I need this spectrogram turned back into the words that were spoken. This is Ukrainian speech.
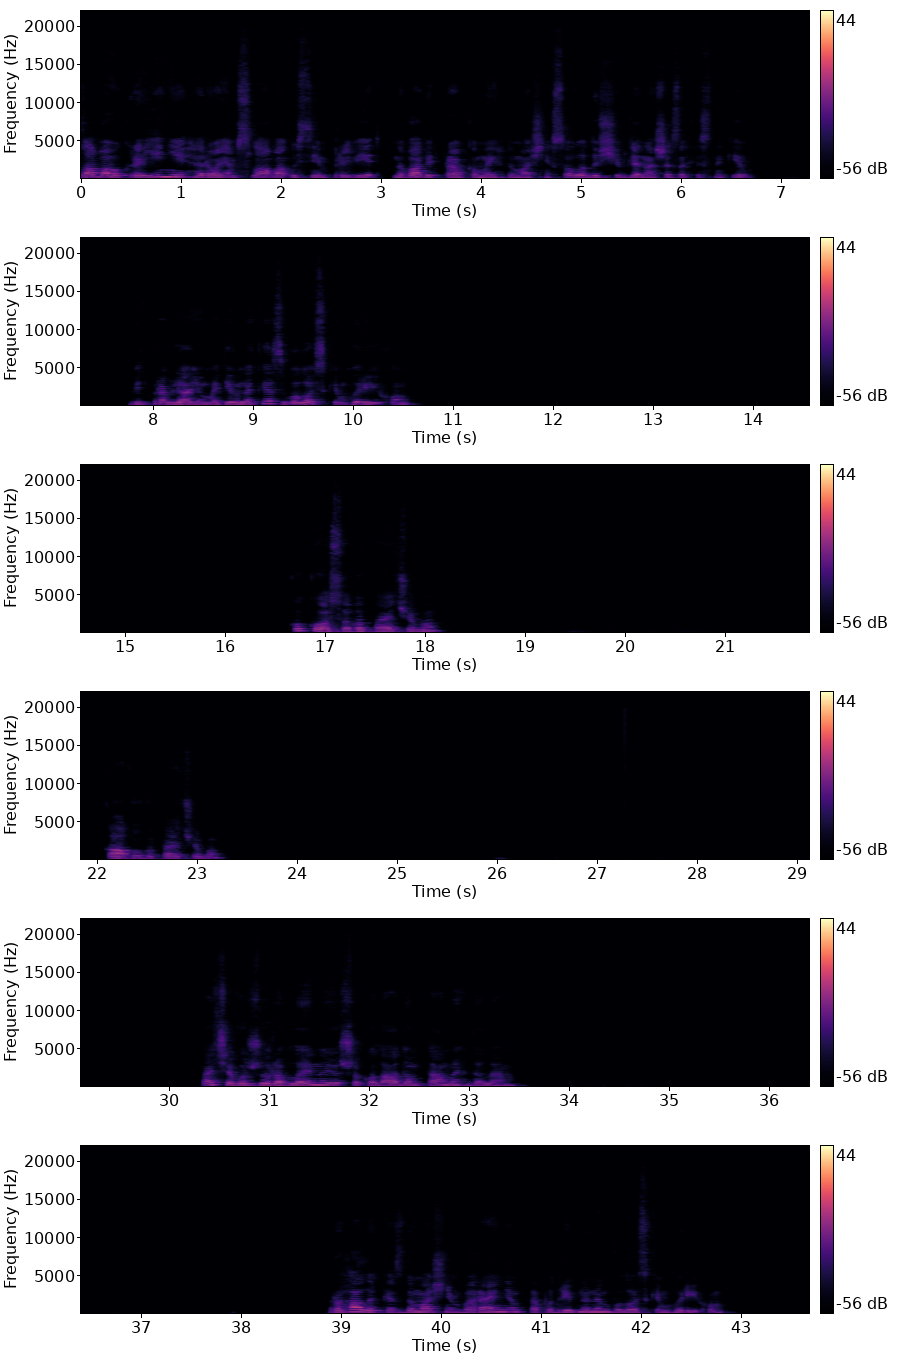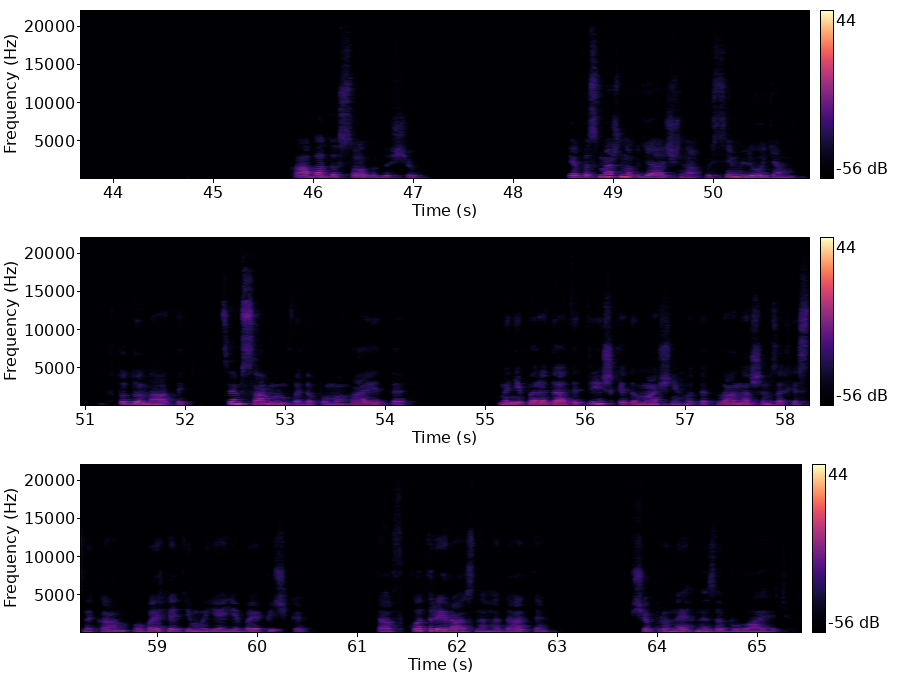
Слава Україні! Героям слава! Усім привіт! Нова відправка моїх домашніх солодощів для наших захисників. Відправляю медівники з волоським горіхом. Кокосове печиво. Кавове печиво. Печиво з журавлиною, шоколадом та мигдалем. Рогалики з домашнім варенням та подрібненим волоським горіхом. Кава до солодощів. Я безмежно вдячна усім людям, хто донатить. Цим самим ви допомагаєте мені передати трішки домашнього тепла нашим захисникам у вигляді моєї випічки та в котрий раз нагадати, що про них не забувають.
